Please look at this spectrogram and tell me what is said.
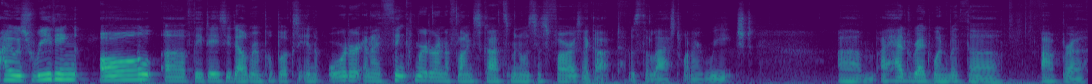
I was reading all of the Daisy Dalrymple books in order, and I think Murder on a Flying Scotsman was as far as I got. It was the last one I reached. Um, I had read one with the opera,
